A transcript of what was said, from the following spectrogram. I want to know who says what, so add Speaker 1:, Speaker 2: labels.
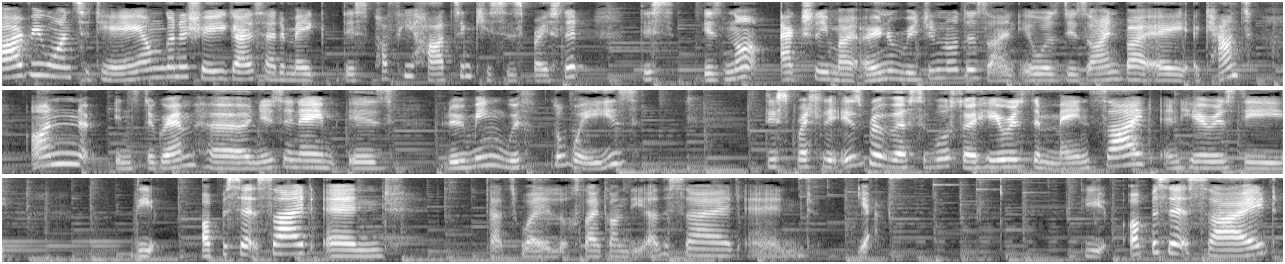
Speaker 1: Hi everyone, today I'm going to show you guys how to make this puffy hearts and kisses bracelet. This is not actually my own original design, it was designed by a account on Instagram. Her username is Looming with Louise. This bracelet is reversible, so here is the main side and here is the the opposite side and that's what it looks like on the other side and yeah. The opposite side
